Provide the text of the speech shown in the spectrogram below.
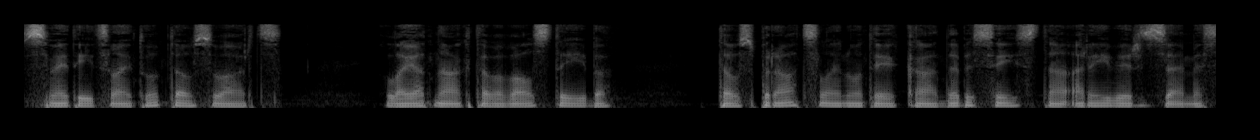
Svētīts lai top tavs vārds, lai atnāk tava valstība, tavs prāts, lai notiek kā debesīs, tā arī virs zemes.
